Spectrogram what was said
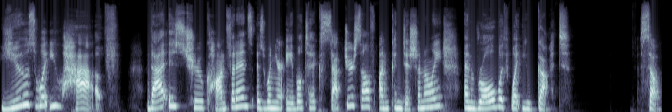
use what you have that is true confidence, is when you're able to accept yourself unconditionally and roll with what you got. So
